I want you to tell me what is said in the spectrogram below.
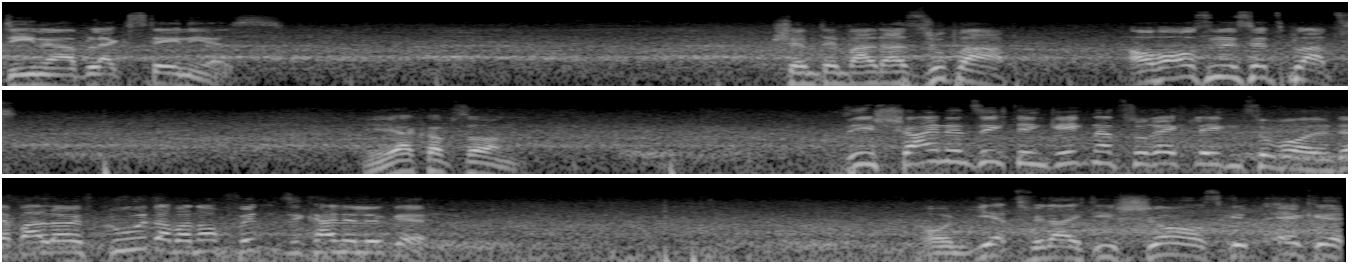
Stina Blackstenius. Schirmt den Ball da super ab. Auf Außen ist jetzt Platz. Jakobsson. Sie scheinen sich den Gegner zurechtlegen zu wollen. Der Ball läuft gut, aber noch finden sie keine Lücke. Und jetzt vielleicht die Chance, gibt Ecke.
